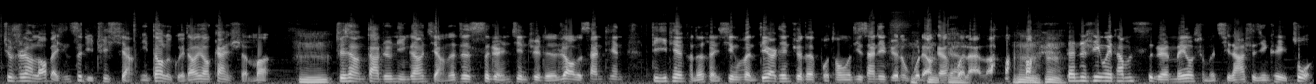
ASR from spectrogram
就是让老百姓自己去想，你到了轨道要干什么。嗯，就像大军您刚刚讲的，这四个人进去的绕了三天，第一天可能很兴奋，第二天觉得普通，第三天觉得无聊，该回来了。但这是因为他们四个人没有什么其他事情可以做。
